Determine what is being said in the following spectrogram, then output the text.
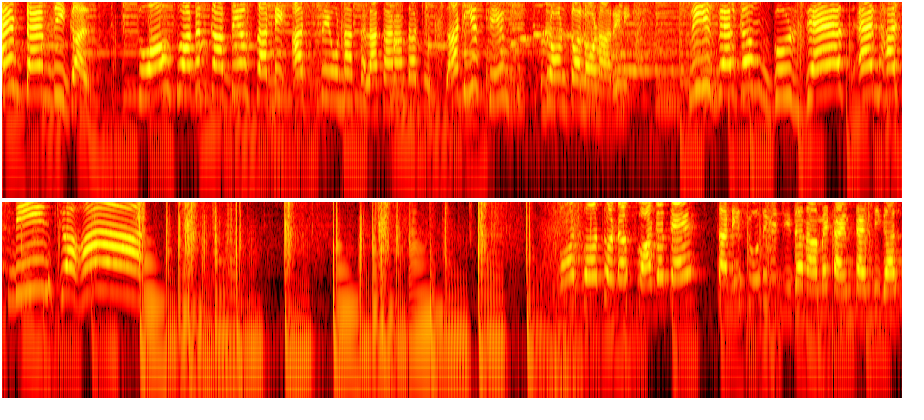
ਟਾਈਮ ਟਾਈਮ ਦੀ ਗੱਲ ਸੋ ਆਓ ਸਵਾਗਤ ਕਰਦੇ ਹਾਂ ਸਾਡੇ ਅੱਜ ਦੇ ਉਹਨਾਂ ਕਲਾਕਾਰਾਂ ਦਾ ਜੋ ਸਾਡੀ ਇਸ ਟੀਮ 'ਚ ਰੌਣਕਾਂ ਲਾਉਣ ਆ ਰਹੇ ਨੇ please welcome Gurjais and Hashneen Chauhan ਬਹੁਤ ਬਹੁਤ ਤੁਹਾਡਾ ਸਵਾਗਤ ਹੈ ਸਾਡੇ ਸ਼ੋਅ ਦੇ ਵਿੱਚ ਜਿਹਦਾ ਨਾਮ ਹੈ ਟਾਈਮ ਟਾਈਮ ਦੀ ਗੱਲ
